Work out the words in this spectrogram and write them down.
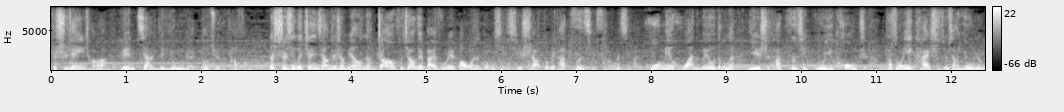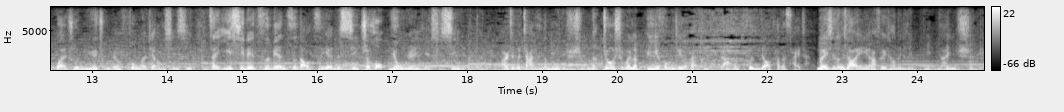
这时间一长啊，连家里的佣人都觉得他疯了。那事情的真相是什么样的呢？丈夫交给白富美保管的东西，其实啊都被她自己藏了起来。忽明忽暗的煤油灯呢，也是他自己故意控制的。他从一开始就向佣人灌输女主人疯了这样的信息，在一系列自编自导自演的戏之后，佣人也是信以为真了。而这个渣男的目的是什么呢？就是为了逼疯这个白富美，然后吞掉她的财产。煤气灯效应啊，非常的隐蔽，难以识别。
